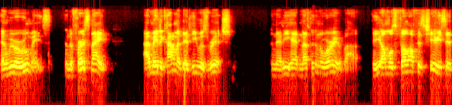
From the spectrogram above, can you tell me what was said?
and we were roommates. And the first night, I made the comment that he was rich and that he had nothing to worry about. He almost fell off his chair. He said,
